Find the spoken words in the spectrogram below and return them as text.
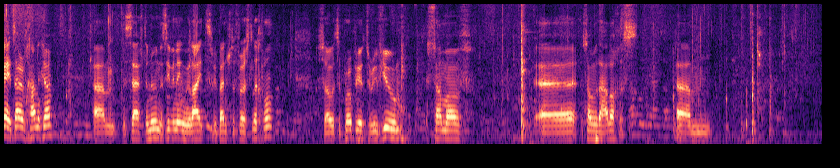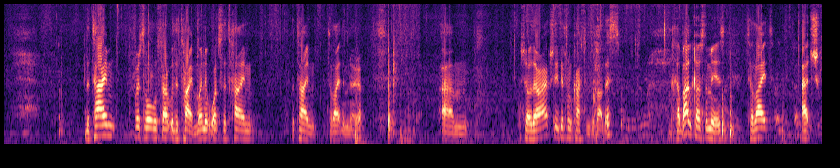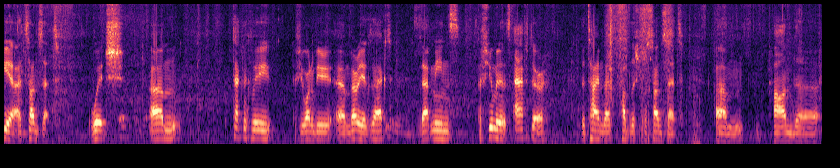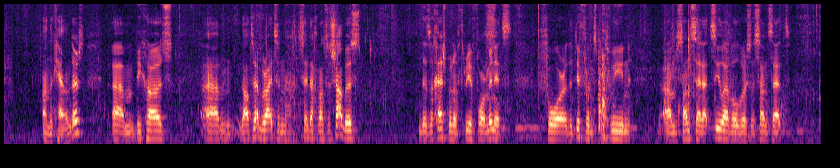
Okay, it's Erev Hanukkah. Um, this afternoon, this evening, we light, we bench the first lichtel. So it's appropriate to review some of uh, some of the halachas. Um, the time. First of all, we'll start with the time. When? What's the time? The time to light the menorah. Um, so there are actually different customs about this. The Chabad custom is to light at Shkia, at sunset, which um, technically, if you want to be um, very exact, that means a few minutes after the time that published for sunset um, on the on the calendars, um, because um, the Alter Rebbe writes in Seder Shabbos there's a cheshbon of three or four minutes for the difference between um, sunset at sea level versus sunset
